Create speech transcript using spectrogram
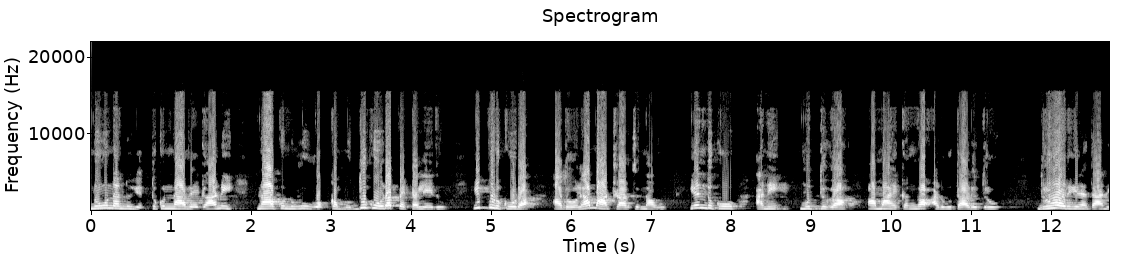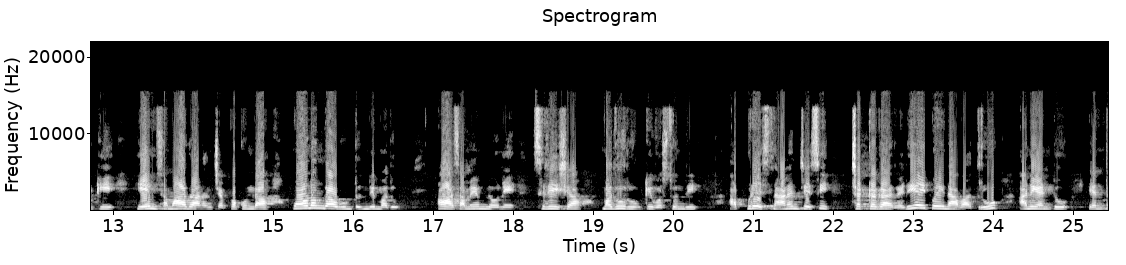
నువ్వు నన్ను ఎత్తుకున్నావే గాని నాకు నువ్వు ఒక్క ముద్దు కూడా పెట్టలేదు. ఇప్పుడు కూడా అదోలా మాట్లాడుతున్నావు. ఎందుకు? అని ముద్దుగా అమాయకంగా అడుగుతాడు ధ్రువ్. ధ్రువ్ అడిగిన దానికి ఏం సమాధానం చెప్పకుండా మౌనంగా ఉంటుంది మధు. ఆ సమయంలోనే శిరీష మధు రూమ్కి వస్తుంది. అప్పుడే స్నానం చేసి చక్కగా రెడీ అయిపోయినావా ధ్రువ్ అని అంటూ ఎంత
